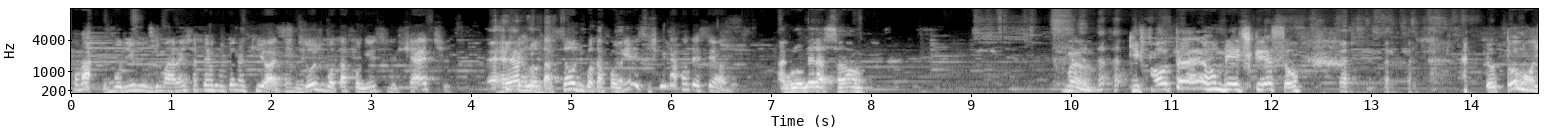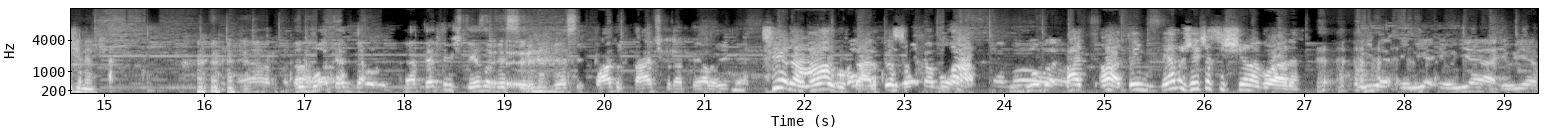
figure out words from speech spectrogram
Como o Murilo Guimarães está perguntando aqui, ó. Tem dois botafoguenses no chat? É Superlotação de botafoguenses? O que está acontecendo? Aglomeração. Mano, que falta é um ambiente de criação. Eu tô longe, né? É, dá, até, dá, dá, até tristeza ver esse, ver esse quadro tático na tela aí, cara. Tira logo, cara. O pessoal acabou. acabou. Ó, tem menos gente assistindo agora. Eu ia, eu ia, eu ia, eu ia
